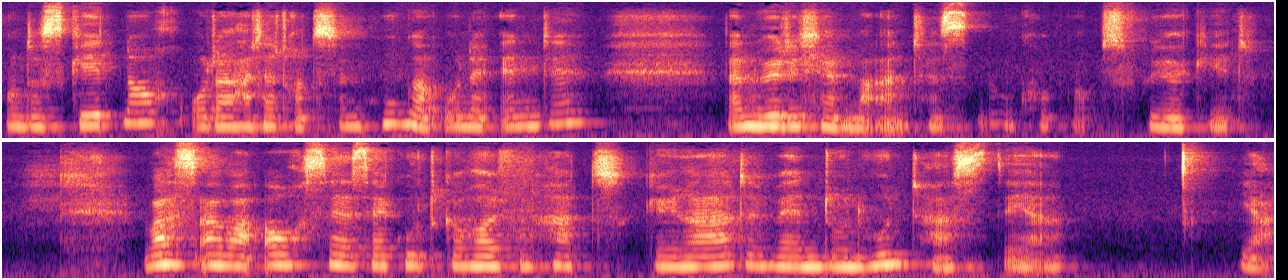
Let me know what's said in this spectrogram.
und das geht noch oder hat er trotzdem Hunger ohne Ende, dann würde ich halt mal antesten und gucken, ob es früher geht. Was aber auch sehr, sehr gut geholfen hat, gerade wenn du einen Hund hast, der ja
